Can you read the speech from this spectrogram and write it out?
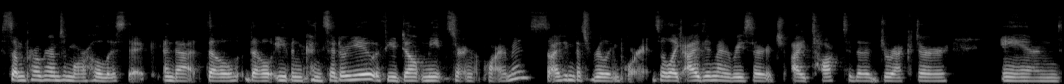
some programs are more holistic and that they'll they'll even consider you if you don't meet certain requirements so i think that's really important so like i did my research i talked to the director and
